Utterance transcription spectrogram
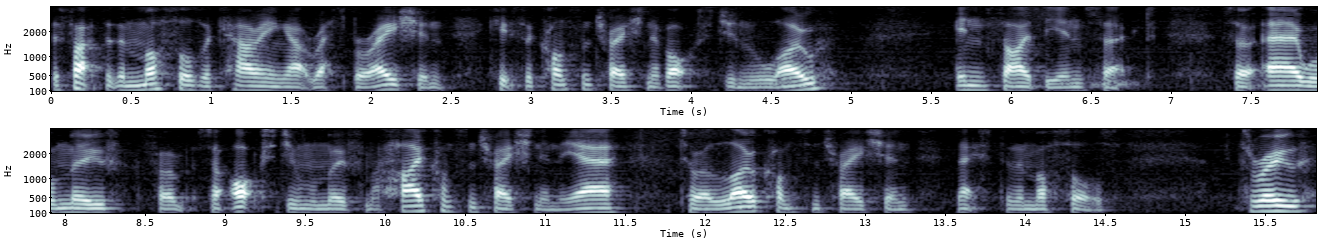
The fact that the muscles are carrying out respiration keeps the concentration of oxygen low inside the insect. So air will move from so oxygen will move from a high concentration in the air to a low concentration next to the muscles through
